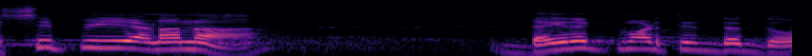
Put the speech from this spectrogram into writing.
ಎಸ್ ಸಿ ಪಿ ಹಣನ ಡೈರೆಕ್ಟ್ ಮಾಡ್ತಿದ್ದದ್ದು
